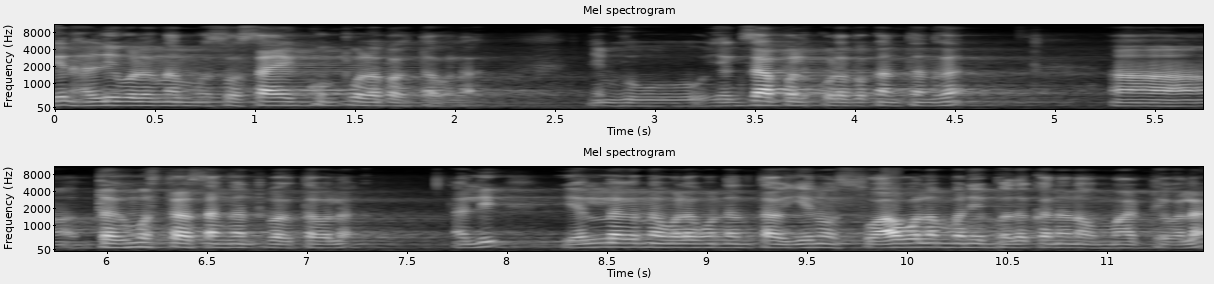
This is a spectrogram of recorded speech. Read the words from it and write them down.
ಏನು ಹಳ್ಳಿ ಒಳಗೆ ನಮ್ಮ ಸ್ವಸಹಾಯ ಗುಂಪುಗಳು ಬರ್ತಾವಲ್ಲ, ನಿಮಗೂ ಎಕ್ಸಾಂಪಲ್ ಕೊಡ್ಬೇಕಂತಂದ್ರೆ ಧರ್ಮಸ್ಥಳ ಸಂಘ ಅಂತ ಬರ್ತಾವಲ್ಲ ಅಲ್ಲಿ ಎಲ್ಲರನ್ನ ಒಳಗೊಂಡಂಥ ಏನೋ ಸ್ವಾವಲಂಬನೆ ಬದುಕನ್ನು ನಾವು ಮಾಡ್ತೇವಲ್ಲ,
